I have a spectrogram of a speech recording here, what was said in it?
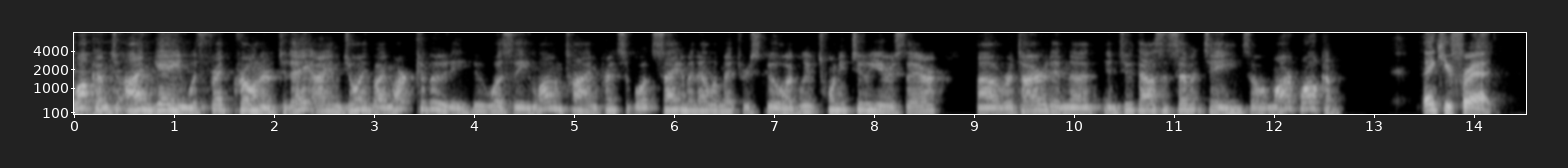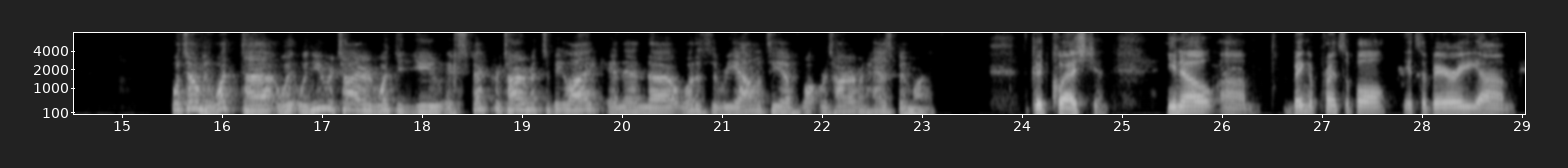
Welcome to I'm Game with Fred Kroner. Today I am joined by Mark Cabutti, who was the longtime principal at Sangamon Elementary School. I believe 22 years there, uh, retired in, uh, in 2017. So, Mark, welcome. Thank you, Fred. Well, tell me, what uh, when you retired, what did you expect retirement to be like? And then uh, what is the reality of what retirement has been like? Good question. You know, um, being a principal, it's a very um,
